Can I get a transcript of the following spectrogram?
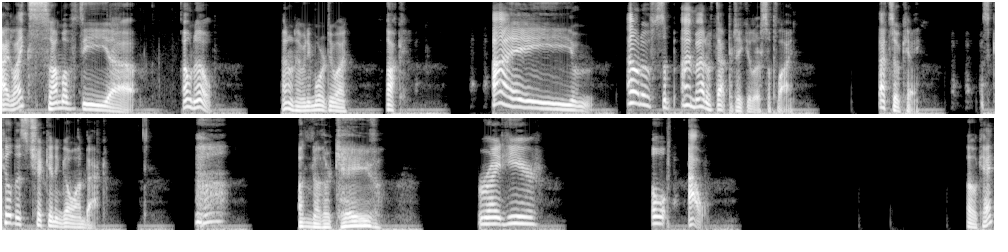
I like some of the uh oh no. I don't have any more, do I? Fuck. I am out of I'm out of that particular supply. That's okay. Let's kill this chicken and go on back. Another cave. Right here. Oh, ow. Okay.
